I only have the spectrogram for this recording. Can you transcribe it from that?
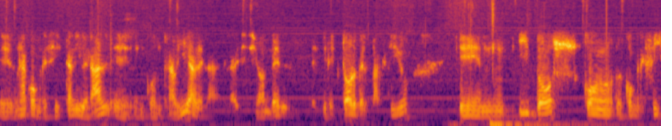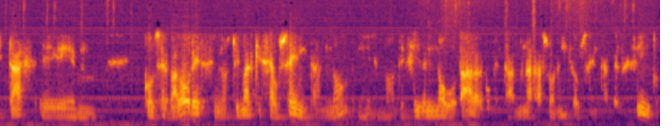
eh, una congresista liberal eh, en contravía de la, decisión del, director del partido em, y dos congresistas em, conservadores, no estoy mal, que se ausentan, ¿no? Eh, deciden no votar argumentando unas razones y se ausentan del recinto.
